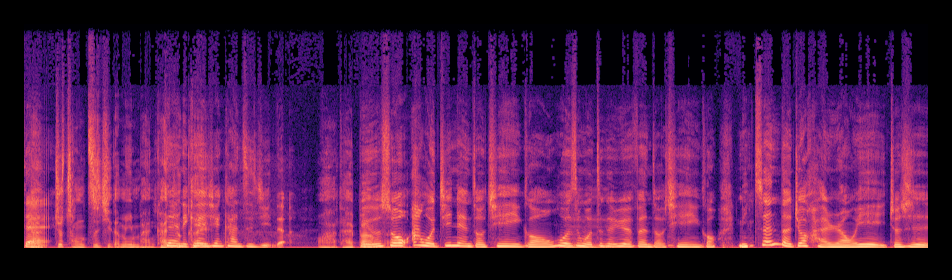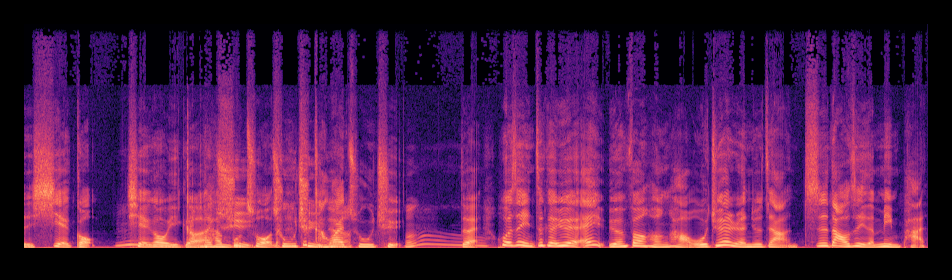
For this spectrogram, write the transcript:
对，就从自己的命盘看。对，你可以先看自己的。哇，太棒了！比如说啊，我今年走迁移宫，或者是我这个月份走迁移宫，你真的就很容易就是邂逅，邂逅一个很不错的，出去赶快出去。对，或者是你这个月哎缘分很好，我觉得人就这样，知道自己的命盘，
